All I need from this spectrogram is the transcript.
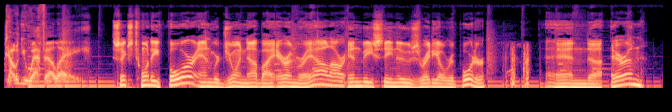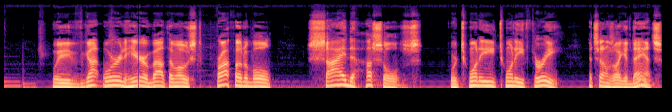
WFLA. 624, and we're joined now by Erin Real, our NBC News radio reporter. And uh, Erin, we've got word here about the most profitable side hustles for 2023. That sounds like a dance.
